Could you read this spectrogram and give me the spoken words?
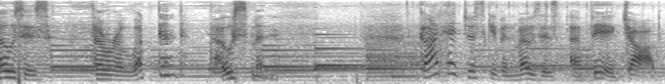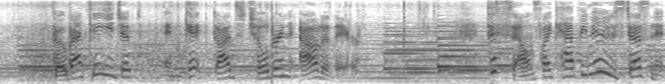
Moses, the reluctant postman. God had just given Moses a big job go back to Egypt and get God's children out of there. This sounds like happy news, doesn't it?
